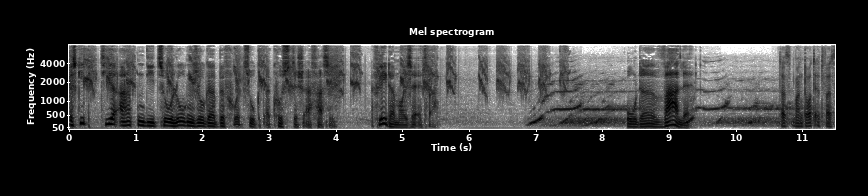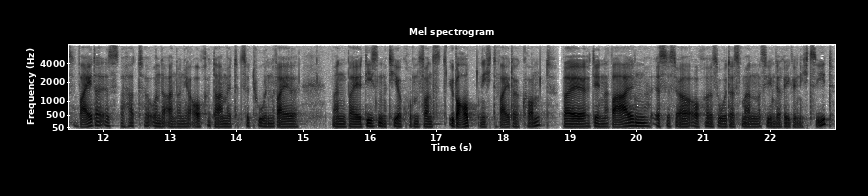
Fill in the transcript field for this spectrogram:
Es gibt Tierarten, die Zoologen sogar bevorzugt akustisch erfassen. Fledermäuse etwa. Oder Wale. Dass man dort etwas weiter ist, hat unter anderem ja auch damit zu tun, weil man bei diesen Tiergruppen sonst überhaupt nicht weiterkommt. Bei den Walen ist es ja auch so, dass man sie in der Regel nicht sieht,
